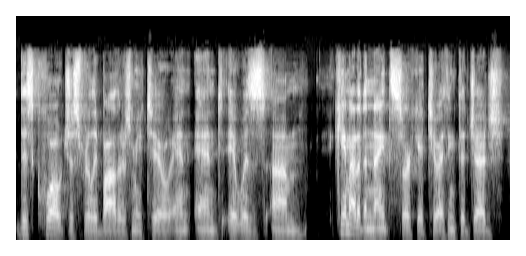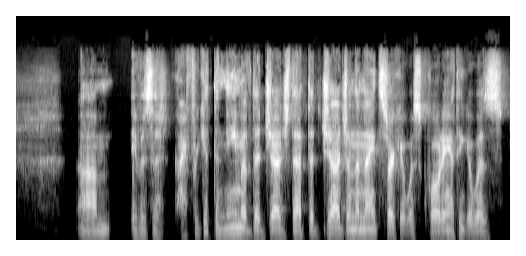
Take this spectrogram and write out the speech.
this quote just really bothers me too, and and it was um, came out of the Ninth Circuit too. I think the judge, um, it was a I forget the name of the judge that the judge on the Ninth Circuit was quoting. I think it was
